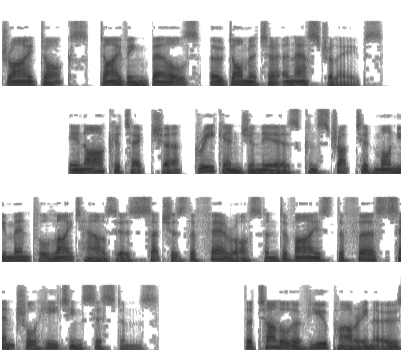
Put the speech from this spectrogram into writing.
dry docks, diving bells, odometer and astrolabes. In architecture, Greek engineers constructed monumental lighthouses such as the Pharos and devised the first central heating systems. The Tunnel of Eupalinos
